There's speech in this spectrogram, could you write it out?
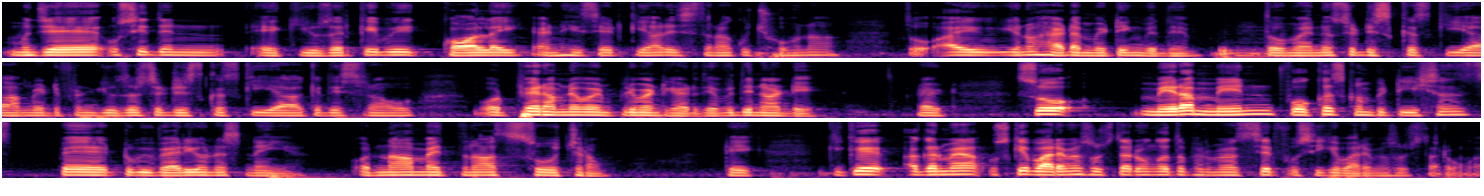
مجھے اسی دن ایک یوزر کی بھی کال آئی اینڈ ہی سیٹ کہ یار اس طرح کچھ ہونا تو I you know had a meeting with ہم تو میں نے اس سے ڈسکس کیا ہم نے ڈفرنٹ یوزر سے ڈسکس کیا کہ جس طرح ہو۔ اور پھر ہم نے وہ امپلیمنٹ کر دیا with in a day right so میرا مین فوکس کمپٹیشنس پہ ٹو بی ویری آنیسٹ نہیں ہے۔ اور نہ میں اتنا سوچ رہا ہوں ٹھیک؟ کیونکہ اگر میں اس کے بارے میں سوچتا رہوں گا تو پھر میں صرف اسی کے بارے میں سوچتا رہوں گا۔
